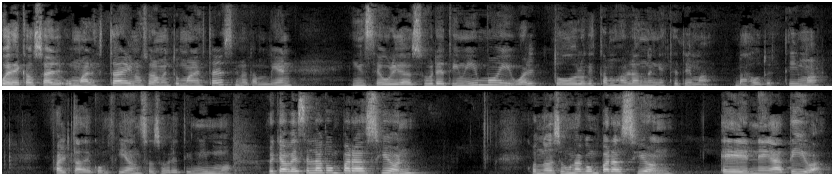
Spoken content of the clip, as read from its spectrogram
puede causar un malestar y no solamente un malestar, sino también inseguridad sobre ti mismo, igual todo lo que estamos hablando en este tema, baja autoestima, falta de confianza sobre ti mismo, porque a veces la comparación, cuando haces una comparación eh, negativa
